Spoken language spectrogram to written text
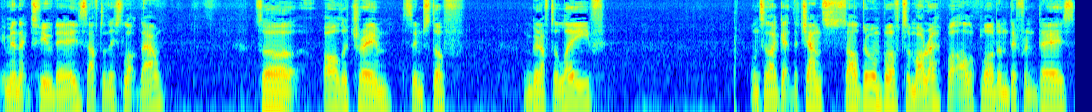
in the next few days after this lockdown. So all the train sim stuff I'm going to have to leave until I get the chance. So I'll do them both tomorrow, but I'll upload them different days.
